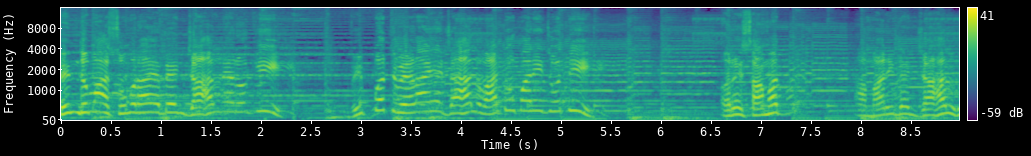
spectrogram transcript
સિંધમાં સુમરાએ બેન જાહલને રોકી. વિપત વેળાએ જાહલ વાટું મારી જોતી. અરે સામત આ મારી બેન જાહલ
